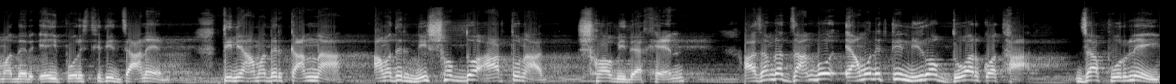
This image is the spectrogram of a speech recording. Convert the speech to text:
আমাদের এই পরিস্থিতি জানেন। তিনি আমাদের কান্না আমাদের নিঃশব্দ আর্তনাদ সবই দেখেন। আজ আমরা জানব এমন একটি নীরব দোয়ার কথা যা পড়লেই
